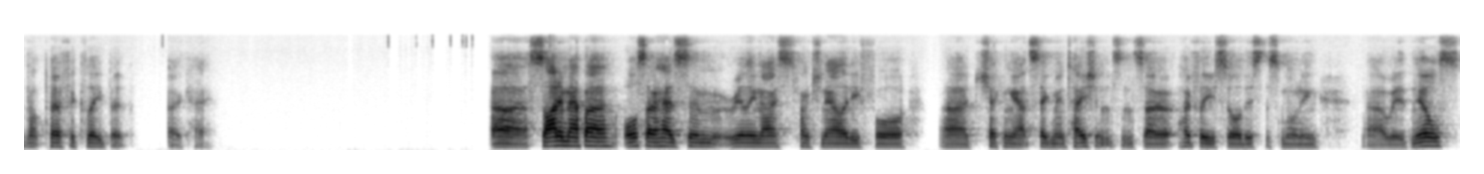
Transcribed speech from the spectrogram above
Not perfectly, but okay. Uh, also has some really nice functionality for uh, checking out segmentations. And so hopefully you saw this this morning uh, with Nils.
